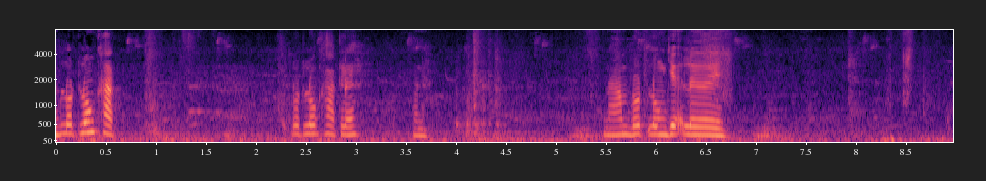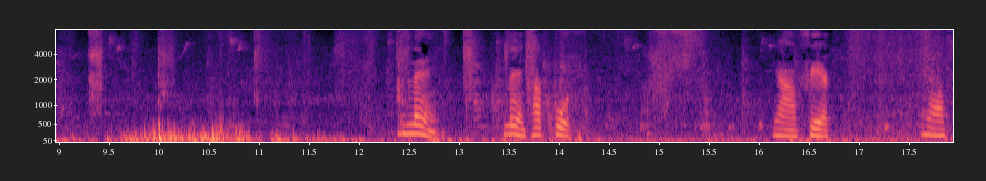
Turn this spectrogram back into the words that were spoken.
ำลดลงคักลดลงคักเลยนั่นน่ะน้ำลดลงเยอะเลย มันแรงแรงคักโคตรหญ้าแฝกหญ้าแฝ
